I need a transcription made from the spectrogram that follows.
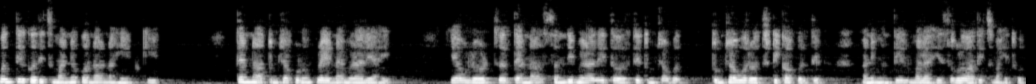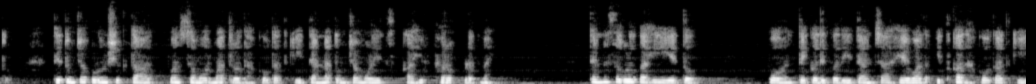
पण ते कधीच मान्य करणार नाहीत की त्यांना तुमच्याकडून प्रेरणा मिळाली आहे. याउलट जर त्यांना संधी मिळाली तर ते तुमच्याबद्द तुमच्यावरच टीका करतील आणि म्हणतील मला हे सगळं आधीच माहीत होतं. ते तुमच्याकडून शिकतात पण समोर मात्र दाखवतात की त्यांना तुमच्यामुळेच काही फरक पडत नाही. त्यांना सगळं काही येतं. पण ते कधीकधी त्यांचा हेवा इतका दाखवतात की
